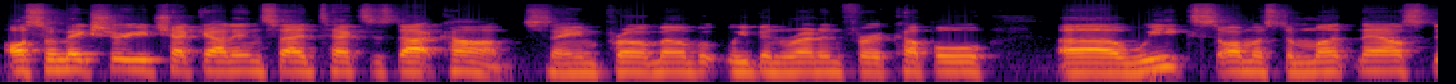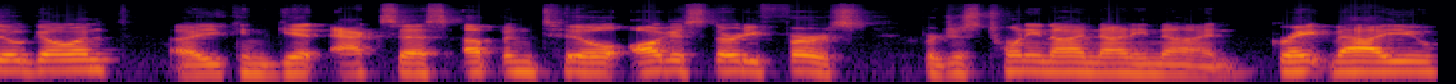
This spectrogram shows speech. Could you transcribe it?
Also, make sure you check out InsideTexas.com. Same promo, but we've been running for a couple uh, weeks, almost a month now, still going. Uh, you can get access up until August 31st for just $29.99. Great value.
